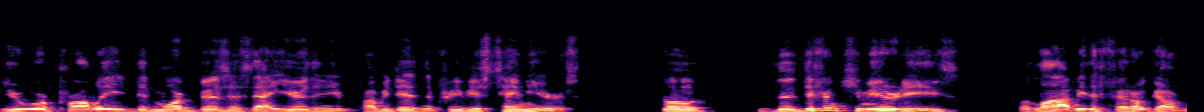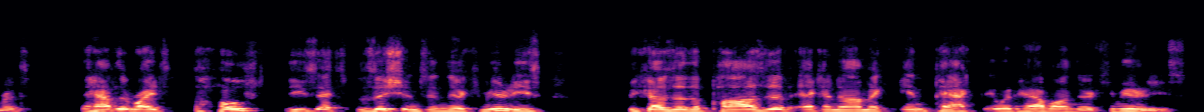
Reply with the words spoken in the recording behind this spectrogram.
you were probably did more business that year than you probably did in the previous 10 years. So the different communities would lobby the federal government to have the right to host these expositions in their communities because of the positive economic impact it would have on their communities.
